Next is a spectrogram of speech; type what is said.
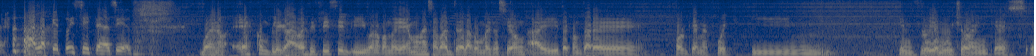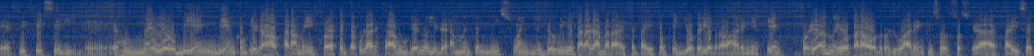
lo que tú hiciste, así es. Bueno, es complicado, es difícil y bueno, cuando lleguemos a esa parte de la conversación, ahí te contaré por qué me fui. Y influye mucho en que es, es difícil, eh, es un medio bien, bien complicado. Para mí fue espectacular, estaba cumpliendo literalmente mi sueño. Yo vine para acá, para este país, porque yo quería trabajar en ESPN. Podría haberme ido para otros lugares, incluso sociedades, países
